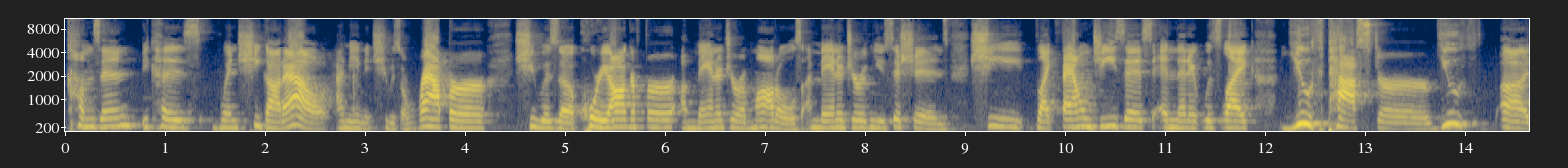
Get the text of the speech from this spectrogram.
comes in because when she got out i mean she was a rapper she was a choreographer a manager of models a manager of musicians she like found jesus and then it was like youth pastor youth uh,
